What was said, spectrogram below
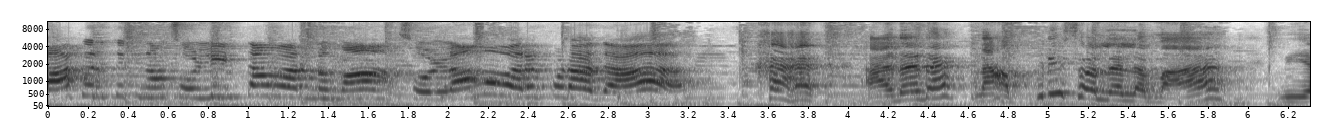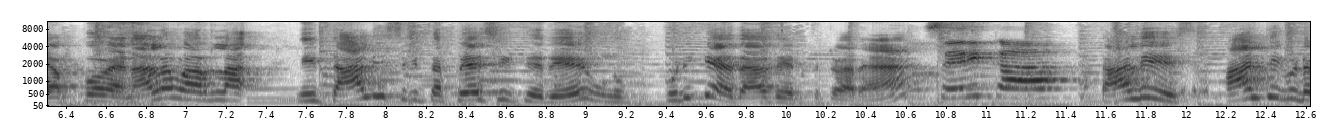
பார்க்கறதுக்கு நான் சொல்லிட்டு தான் வரணுமா? சொல்லாம வரக்கூடாதா? அடடா நான் அப்படி சொல்லலம்மா. நீ எப்போ வேணாலும் வரலாம். நீ தாலிஸ் கிட்ட பேசிட்டு உனக்கு பிடிக்க ஏதாவது எடுத்துட்டு வரேன். சரிக்கா. தாலிஸ் ஆண்டி கூட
